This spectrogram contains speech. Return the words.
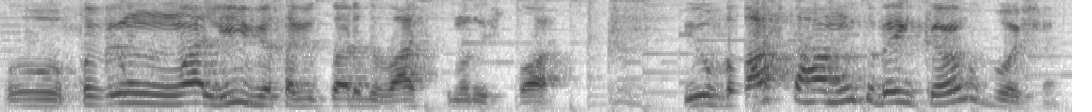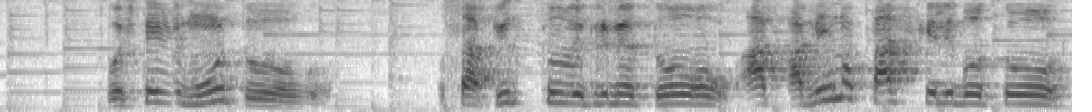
Foi um alívio essa vitória do Vasco em cima do esporte. E o Vasco tava muito bem em campo, poxa. Gostei muito. O Sapinto implementou a, a mesma tática que ele botou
